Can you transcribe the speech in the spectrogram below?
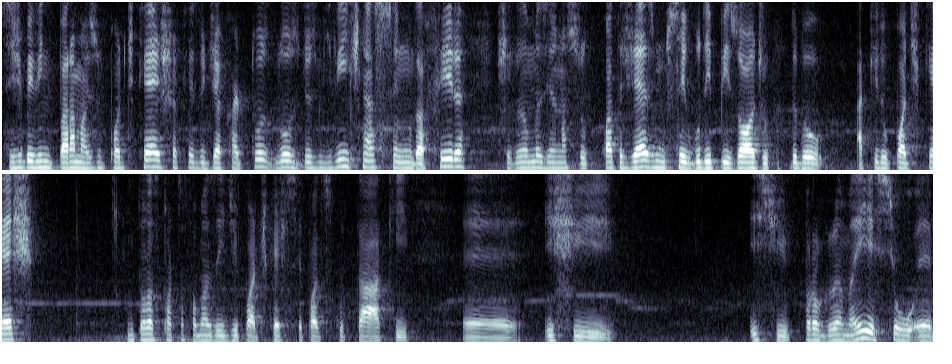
Seja bem-vindo para mais um podcast aqui do dia 14 de 12 de 2020, nessa segunda-feira. Chegamos em nosso 42 episódio do meu, aqui do podcast. Em todas as plataformas aí de podcast você pode escutar aqui é, este, este programa aí. Esse, é,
